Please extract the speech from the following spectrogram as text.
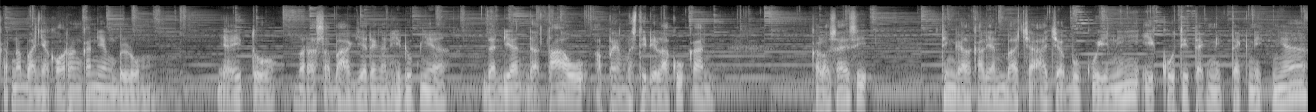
Karena banyak orang kan yang belum yaitu merasa bahagia dengan hidupnya dan dia tidak tahu apa yang mesti dilakukan kalau saya sih tinggal kalian baca aja buku ini, ikuti teknik-tekniknya.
